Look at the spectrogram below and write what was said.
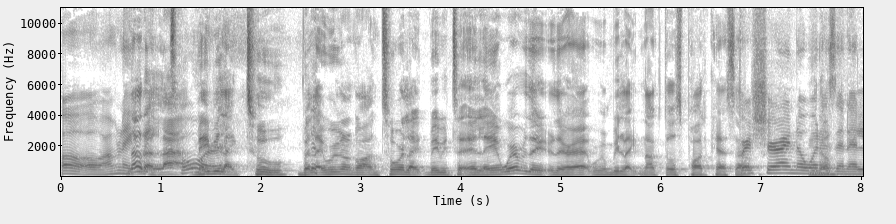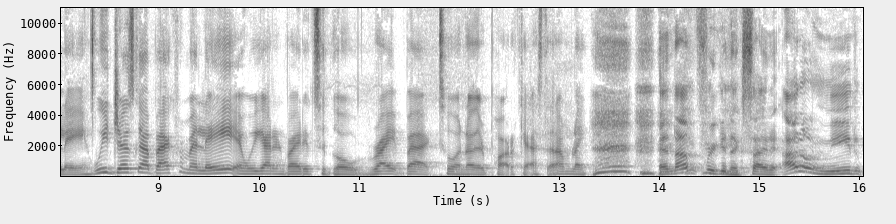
Oh, oh, I'm like Not a lot, tour? maybe like two, but like we're gonna go on tour like maybe to LA or wherever they they're at. We're gonna be like knock those podcasts out. For sure, I know one is in LA. We just got back from LA and we got invited to go right back to another podcast. And I'm like, And I'm freaking excited. I don't need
